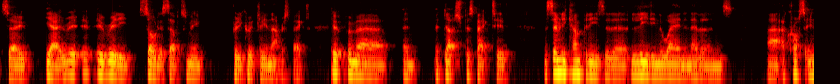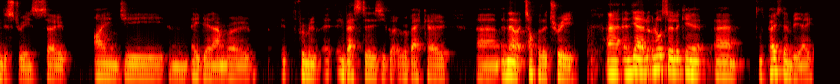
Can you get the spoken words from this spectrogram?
So yeah, it, it really sold itself to me pretty quickly in that respect. From a, a, a Dutch perspective, there's so many companies that are leading the way in the Netherlands uh, across industries. So ING and ABN AMRO, from investors, you've got Robeco, um, and they're like top of the tree. Uh, and yeah, and also looking at um, post MBA,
